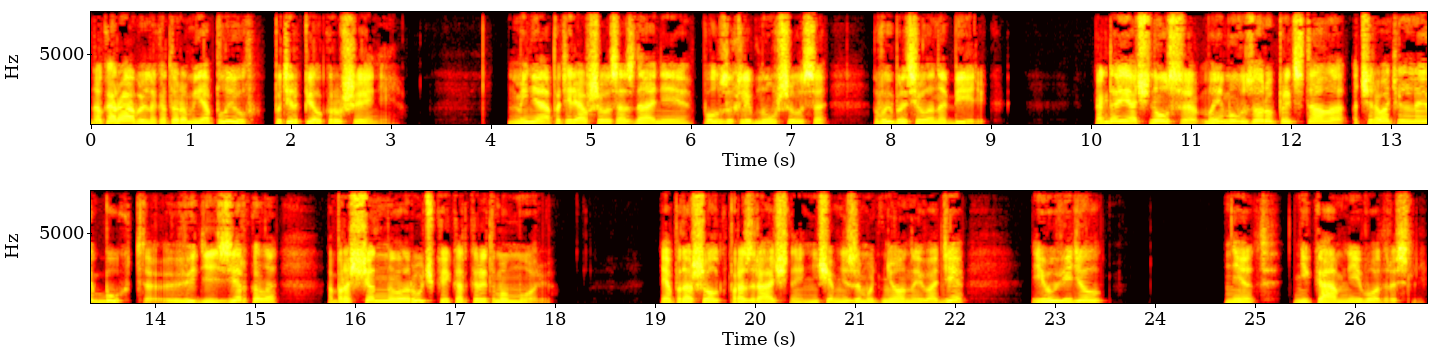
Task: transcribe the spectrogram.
Но корабль, на котором я плыл, потерпел крушение. Меня, потерявшего сознание, полузахлебнувшегося, выбросило на берег. Когда я очнулся, моему взору предстала очаровательная бухта в виде зеркала, обращенного ручкой к открытому морю. Я подошел к прозрачной, ничем не замутненной воде и увидел... Нет, не камни и водоросли,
